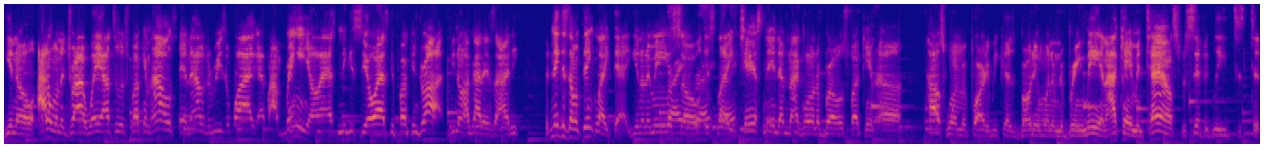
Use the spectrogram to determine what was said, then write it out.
you know, I don't want to drive way out to his fucking house, and that was the reason why I'm bringing your ass, niggas. So your ass can fucking drive. You know, I got anxiety, but niggas don't think like that. You know what I mean? Right, so right, it's like right. Chance to end up not going to bro's fucking uh housewarming party because bro didn't want him to bring me, and I came in town specifically to, to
